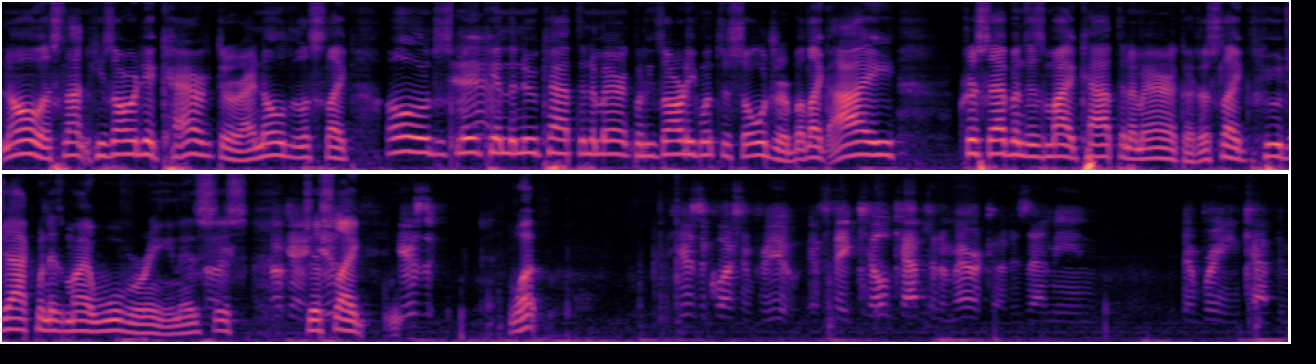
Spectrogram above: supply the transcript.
No, it's not. He's already a character. I know it's like, oh, just make him the new Captain America, but he's already Winter Soldier. But like I, Chris Evans is my Captain America, just like Hugh Jackman is my Wolverine. It's just, Okay, just here's, like here's a, what? Here's a question for you. If they killed Captain America, does that mean they're bringing Captain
